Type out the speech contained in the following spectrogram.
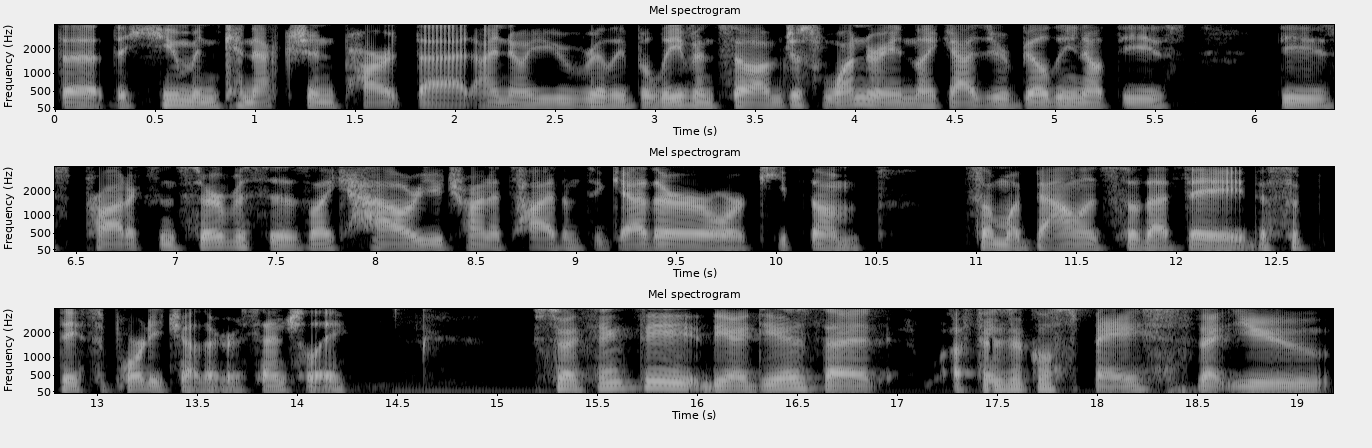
the the human connection part that I know you really believe in. So I'm just wondering like as you're building out these these products and services like how are you trying to tie them together or keep them somewhat balanced so that they they support each other essentially? So I think the the idea is that a physical space that you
